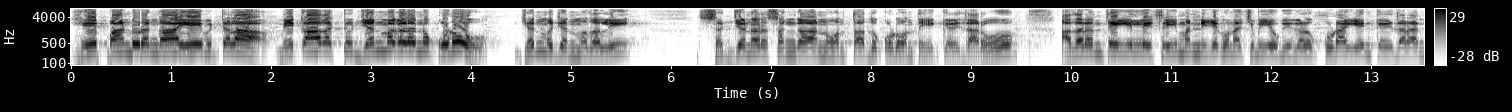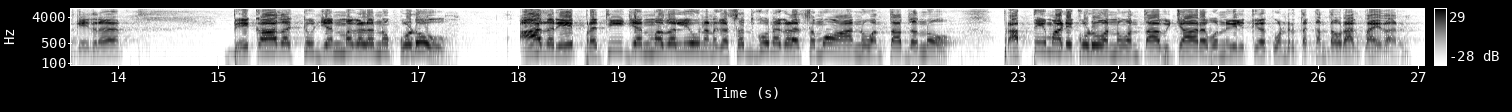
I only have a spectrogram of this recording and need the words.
ಹೇ ಪಾಂಡುರಂಗ, ಹೇ ವಿಠಲ ಬೇಕಾದಷ್ಟು ಜನ್ಮಗಳನ್ನು ಕೊಡು. ಜನ್ಮ ಜನ್ಮದಲ್ಲಿ ಸಜ್ಜನರ ಸಂಘ ಅನ್ನುವಂಥದ್ದು ಕೊಡು ಅಂತ ಹೀಗೆ ಕೇಳಿದ್ದಾರು ಅದರಂತೆ ಇಲ್ಲಿ ಶ್ರೀಮನ್ ನಿಜಗುಣ ಶಿವಯೋಗಿಗಳು ಕೂಡ ಏನು ಕೇಳಿದಾರ ಅಂತ ಕೇಳಿದ್ರೆ ಬೇಕಾದಷ್ಟು ಜನ್ಮಗಳನ್ನು ಕೊಡು. ಆದರೆ ಪ್ರತಿ ಜನ್ಮದಲ್ಲಿಯೂ ನನಗೆ ಸದ್ಗುಣಗಳ ಸಮೂಹ ಅನ್ನುವಂಥದ್ದನ್ನು ಪ್ರಾಪ್ತಿ ಮಾಡಿಕೊಡು ಅನ್ನುವಂಥ ವಿಚಾರವನ್ನು ಇಲ್ಲಿ ಕೇಳ್ಕೊಂಡಿರ್ತಕ್ಕಂಥವ್ರು ಆಗ್ತಾ ಇದ್ದಾರೆ.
